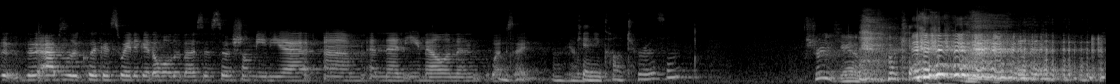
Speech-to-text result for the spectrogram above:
the, the absolute quickest way to get a hold of us is social media, um, and then email, and then the mm-hmm. website. Mm-hmm. Yeah. can you call tourism? Sure you can.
